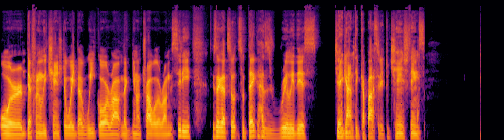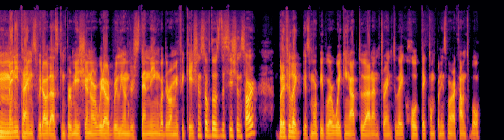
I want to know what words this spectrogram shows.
or definitely change the way that we go around, like, you know, travel around the city, things like that. So, so tech has really this gigantic capacity to change things many times without asking permission or without really understanding what the ramifications of those decisions are. But i feel like it's more people are waking up to that and trying to like hold tech companies more accountable.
